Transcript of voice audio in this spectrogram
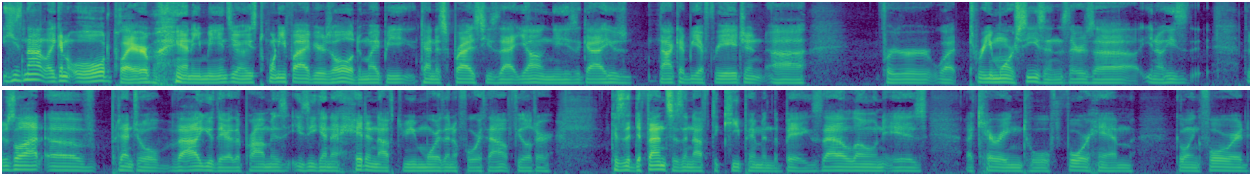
He's not like an old player by any means. You know, he's 25 years old. It might be kind of surprised he's that young. He's a guy who's not going to be a free agent uh, for what three more seasons. There's a you know he's there's a lot of potential value there. The problem is is he going to hit enough to be more than a fourth outfielder? Because the defense is enough to keep him in the bigs. That alone is a carrying tool for him going forward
